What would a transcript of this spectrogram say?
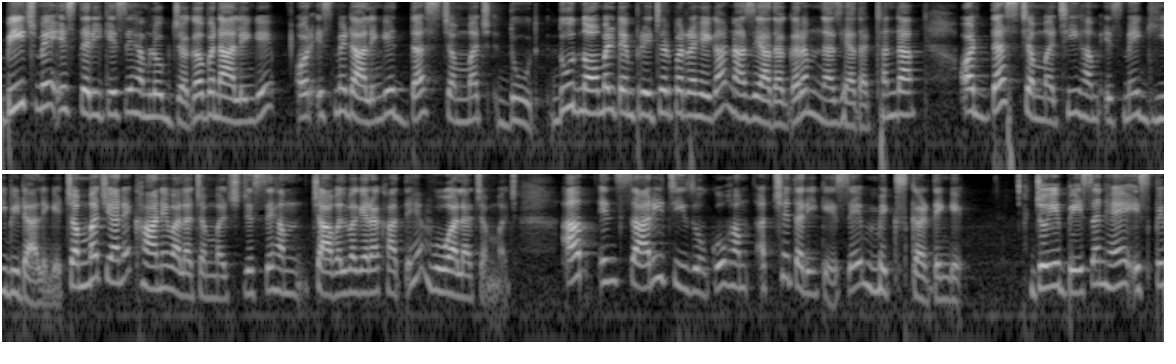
बीच में इस तरीके से हम लोग जगह बना लेंगे और इसमें डालेंगे 10 चम्मच दूध। दूध नॉर्मल टेम्परेचर पर रहेगा, ना ज़्यादा गर्म, ना ज़्यादा ठंडा और 10 चम्मच ही हम इसमें घी भी डालेंगे। चम्मच यानी खाने वाला चम्मच, जिससे हम चावल वगैरह खाते हैं, वो वाला चम्मच। अब इन सारी चीज़ों को हम अच्छे तरीके से मिक्स कर देंगे। जो ये बेसन है, इस पर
